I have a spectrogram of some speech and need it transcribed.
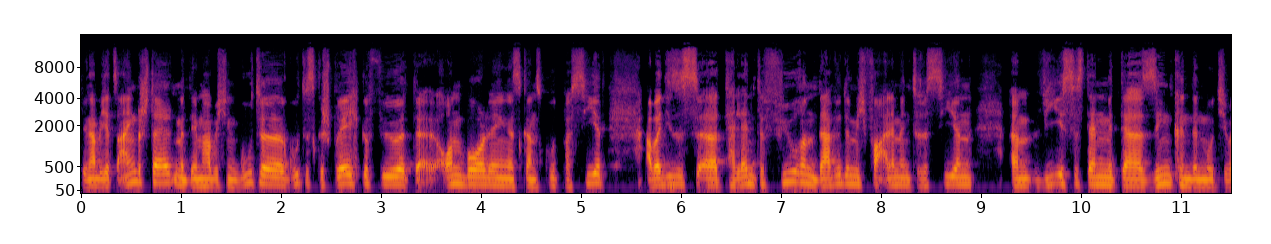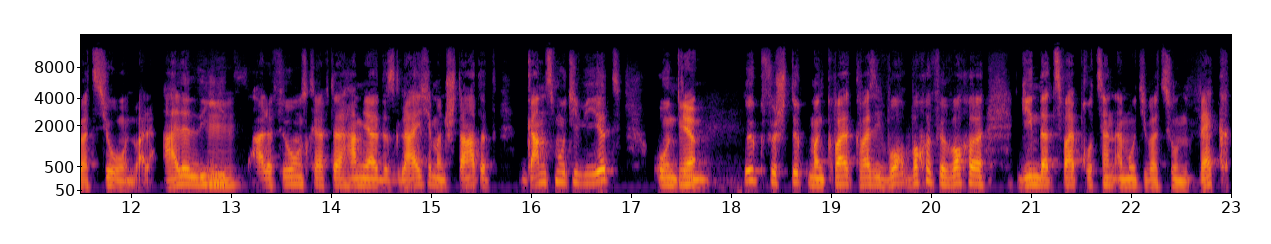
den habe ich jetzt eingestellt, mit dem habe ich ein gute, gutes Gespräch geführt, der Onboarding ist ganz gut passiert. Aber dieses äh, Talente führen, da würde mich vor allem interessieren, ähm, wie ist es denn mit der sinkenden Motivation? Weil alle Leads, mhm. alle Führungskräfte haben ja das Gleiche. Man startet ganz motiviert und ja. Stück für Stück, man quasi Woche für Woche gehen da zwei Prozent an Motivation weg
